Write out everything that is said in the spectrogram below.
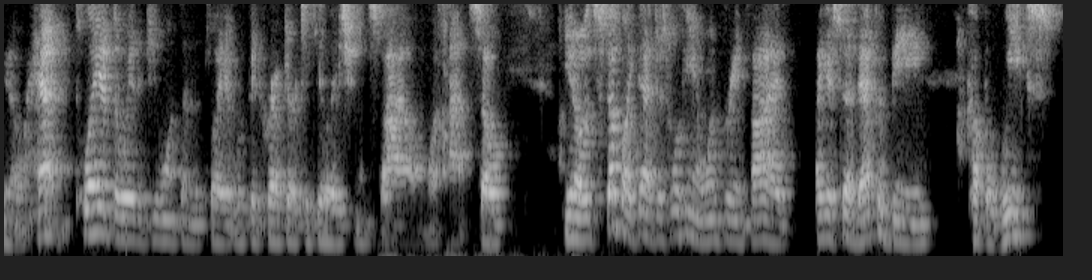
you know, have, play it the way that you want them to play it with the correct articulation and style and whatnot. So, you know, stuff like that. Just working on one, three, and five. Like I said, that could be a couple weeks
